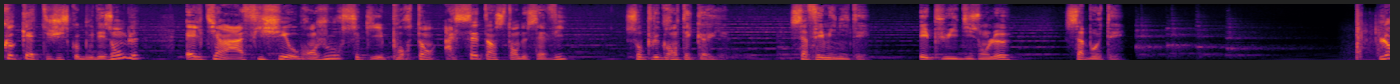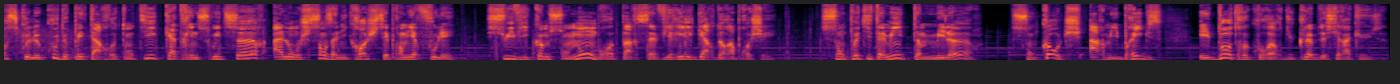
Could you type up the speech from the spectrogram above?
Coquette jusqu'au bout des ongles, elle tient à afficher au grand jour ce qui est pourtant, à cet instant de sa vie, son plus grand écueil. Sa féminité. Et puis, disons-le, sa beauté. Lorsque le coup de pétard retentit, Catherine Switzer allonge sans anicroche ses premières foulées, suivie comme son ombre par sa virile garde rapprochée. Son petit ami Tom Miller, son coach Army Briggs et d'autres coureurs du club de Syracuse.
